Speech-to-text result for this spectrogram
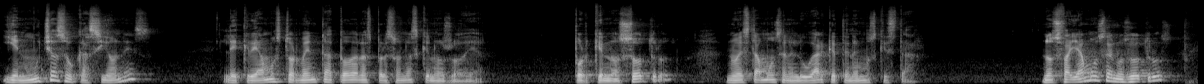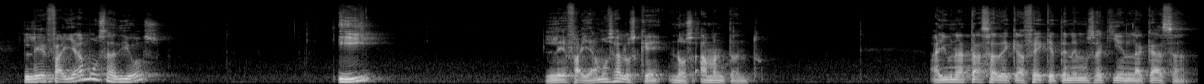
y en muchas ocasiones le creamos tormenta a todas las personas que nos rodean, porque nosotros no estamos en el lugar que tenemos que estar. Nos fallamos a nosotros, le fallamos a Dios y le fallamos a los que nos aman tanto. Hay una taza de café que tenemos aquí en la casa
